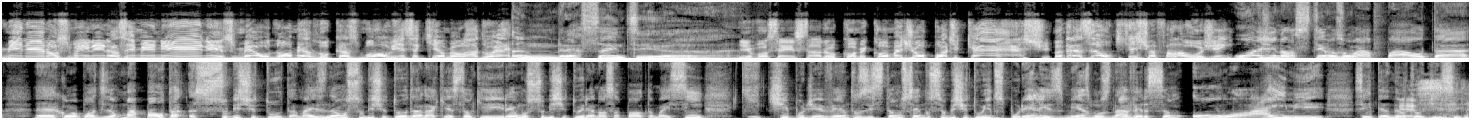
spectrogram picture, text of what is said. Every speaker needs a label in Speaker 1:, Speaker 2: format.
Speaker 1: Meninos, meninas e menines, meu nome é Lucas Mol e esse aqui ao meu lado é
Speaker 2: André Santos.
Speaker 1: E você está no Comic Comedy o Podcast. Andrezão, o que, que, a gente vai falar hoje, hein?
Speaker 2: Hoje nós temos uma pauta, é, como eu posso dizer, uma pauta substituta, mas não substituta na questão que iremos substituir a nossa pauta, mas sim que tipo de eventos estão sendo substituídos por eles mesmos na versão online. Você entendeu o que eu disse?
